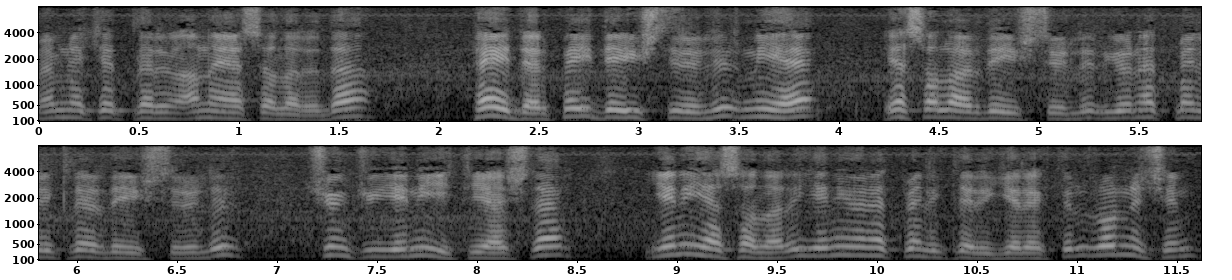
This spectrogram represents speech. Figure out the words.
Memleketlerin anayasaları da peyderpey değiştirilir. Niye? Yasalar değiştirilir, yönetmelikler değiştirilir. Çünkü yeni ihtiyaçlar yeni yasaları, yeni yönetmelikleri gerektirir. Onun için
